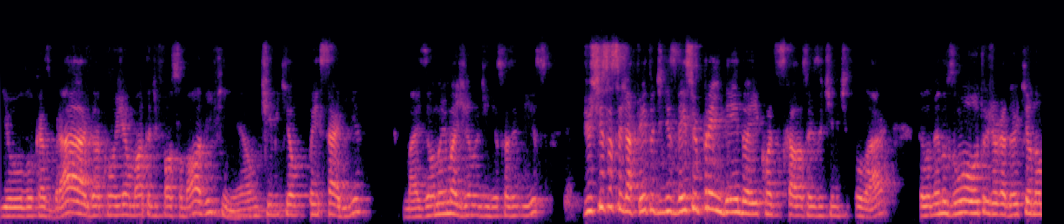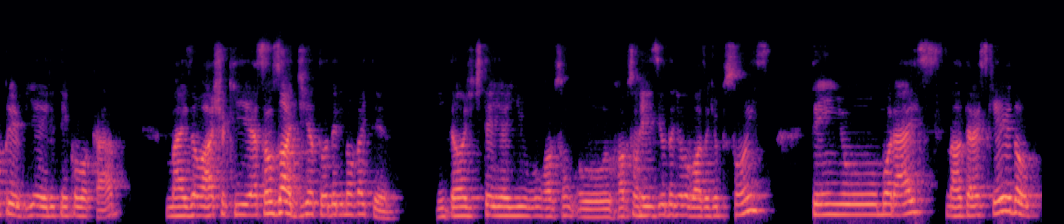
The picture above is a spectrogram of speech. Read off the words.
e o Lucas Braga, com o Jean Mota de falso 9, enfim, é um time que eu pensaria, mas eu não imagino o Diniz fazendo isso. Justiça seja feita, o Diniz vem surpreendendo aí com as escalações do time titular, pelo menos um ou outro jogador que eu não previa ele ter colocado, mas eu acho que essa ousadia toda ele não vai ter. Então a gente tem aí o Robson, o Robson Reis e o Danilo Bosa de opções, tem o Moraes na lateral esquerda, o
